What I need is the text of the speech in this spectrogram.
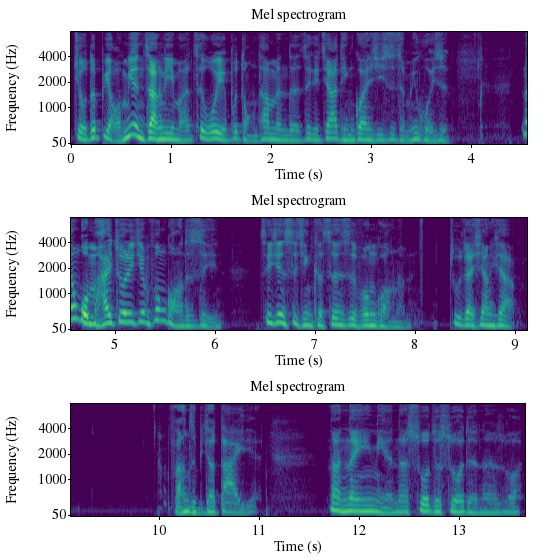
酒的表面张力吗？这我也不懂他们的这个家庭关系是怎么一回事。那我们还做了一件疯狂的事情，这件事情可真是疯狂了。住在乡下，房子比较大一点。那那一年呢，说着说着呢，说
